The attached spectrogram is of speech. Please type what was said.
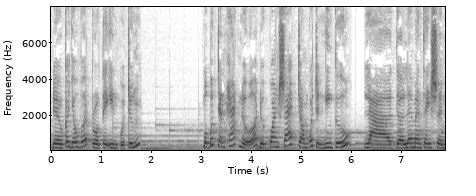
đều có dấu vết protein của trứng. Một bức tranh khác nữa được quan sát trong quá trình nghiên cứu là The Lamentation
